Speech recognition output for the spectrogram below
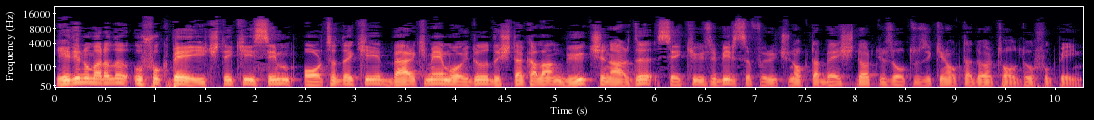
7 numaralı Ufuk Bey içteki isim ortadaki Berk Memo'ydu. Dışta kalan Büyük Çınar'dı. 800'ü 103.5 432.4 oldu Ufuk Bey'in.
